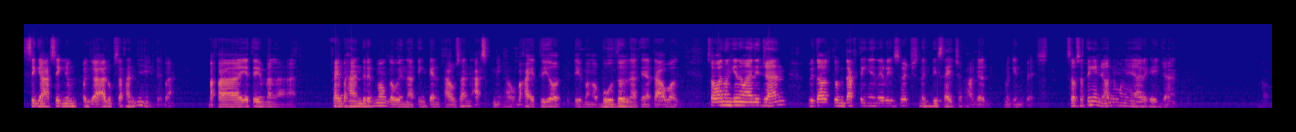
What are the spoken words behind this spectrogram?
sigasig yung pag-aalok sa kanya eh, di ba? Baka ito yung mga 500 mo, gawin nating 10,000, ask me how. Baka ito yun. Ito yung mga budol na tinatawag. So, anong ginawa ni John? Without conducting any research, nag-decide siya kagad mag-invest. So, sa tingin nyo, anong mangyayari kay John? Oh,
